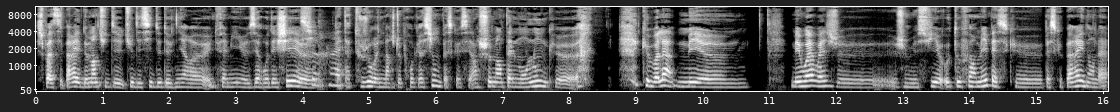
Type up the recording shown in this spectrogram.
je sais pas, c'est pareil. Demain, tu, tu décides de devenir une famille zéro déchet, euh, bah, t'as toujours une marge de progression parce que c'est un chemin tellement long que que voilà. Mais mais ouais, ouais, je, je me suis auto-formée parce que, parce que pareil, dans la,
